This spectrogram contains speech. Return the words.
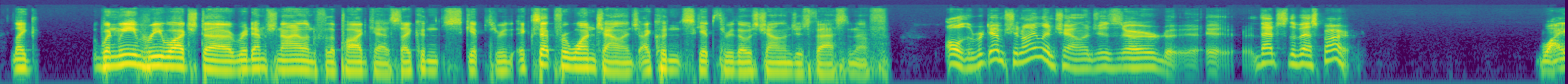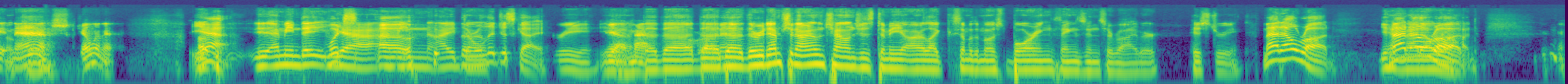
like when we rewatched uh, Redemption Island for the podcast, I couldn't skip through except for one challenge. I couldn't skip through those challenges fast enough. Oh, the Redemption Island challenges are uh, that's the best part. Wyatt okay. Nash killing it. Yeah. Uh, I mean they Which, yeah, uh, I mean I the religious guy. Agree. Yeah. yeah Matt. the the the, the the Redemption Island challenges to me are like some of the most boring things in Survivor history. Matt Elrod. Yeah, Matt, Matt Elrod. Elrod.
